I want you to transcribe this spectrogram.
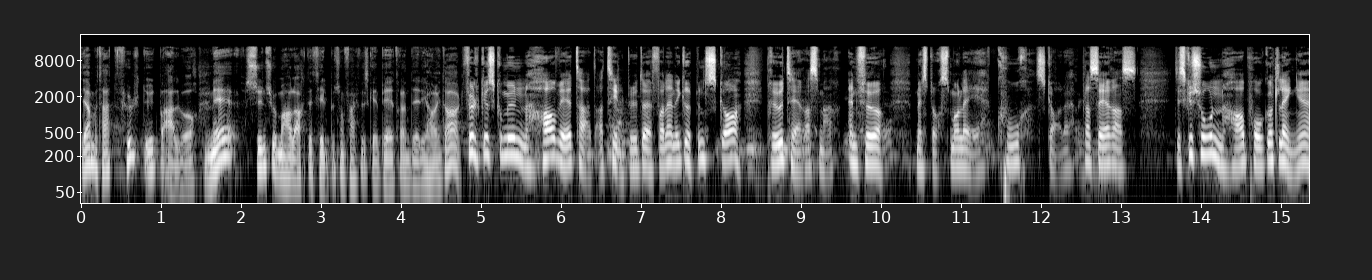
det har vi tatt fullt ut på alvor. Vi syns jo vi har lagt et tilbud som faktisk er bedre enn det de har i dag. Fylkeskommunen har vedtatt at tilbudet for denne gruppen skal prioriteres mer enn før, men spørsmålet er hvor skal det plasseres? Diskusjonen har pågått lenge.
